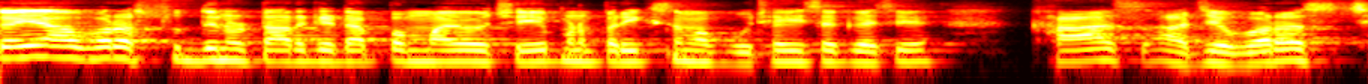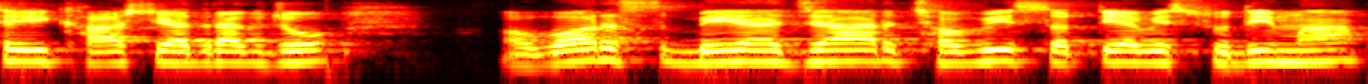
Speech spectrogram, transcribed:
કયા વર્ષ સુધીનો ટાર્ગેટ આપવામાં આવ્યો છે એ પણ પરીક્ષામાં પૂછાઈ શકે છે. ખાસ આ જે વર્ષ છે એ ખાસ યાદ રાખજો. વર્ષ બે હજાર છવ્વીસ સત્યાવીસ સુધીમાં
